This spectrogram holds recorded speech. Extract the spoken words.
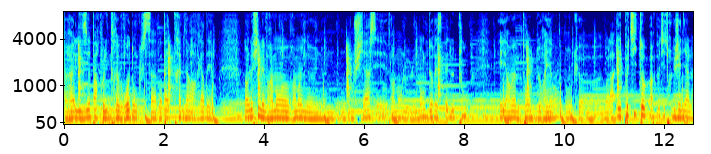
réalisé par Colin Trevorrow, donc ça va pas être très bien à regarder. Dans le film est vraiment, vraiment une, chiasse et vraiment le, manque de respect de tout et en même temps de rien. Donc euh, voilà. Et petit, un petit truc génial.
